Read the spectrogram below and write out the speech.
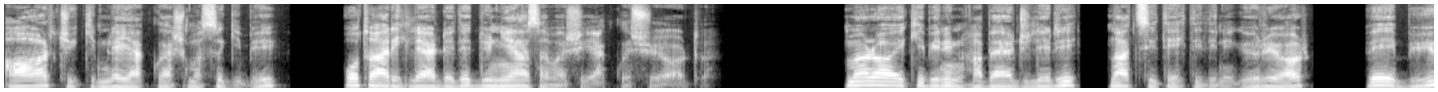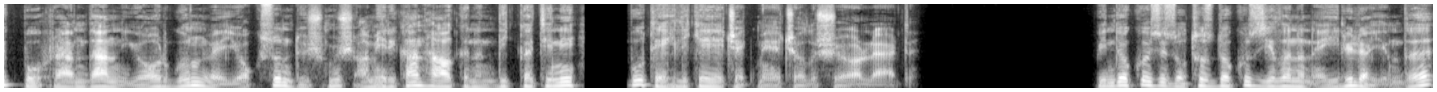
ağır çekimle yaklaşması gibi o tarihlerde de Dünya Savaşı yaklaşıyordu. Murrow ekibinin habercileri Nazi tehdidini görüyor ve büyük buhrandan yorgun ve yoksun düşmüş Amerikan halkının dikkatini bu tehlikeye çekmeye çalışıyorlardı. 1939 yılının Eylül ayında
